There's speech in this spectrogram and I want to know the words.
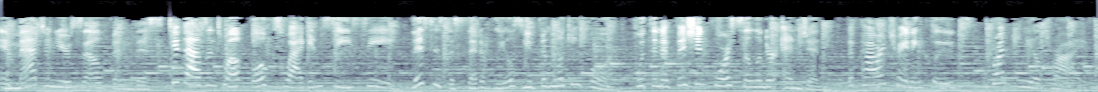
Imagine yourself in this 2012 Volkswagen CC. This is the set of wheels you've been looking for with an efficient four-cylinder engine. The powertrain includes front-wheel drive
